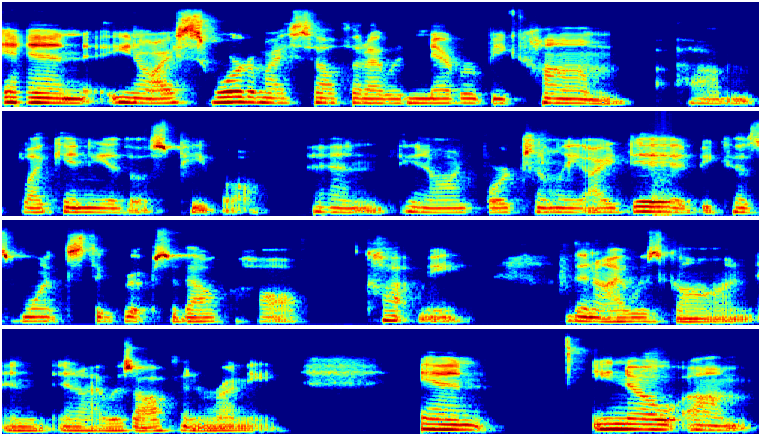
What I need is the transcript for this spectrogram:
and you know i swore to myself that i would never become um, like any of those people. And you know unfortunately i did because once the grips of alcohol caught me then i was gone and, and i was off and running. And you know um,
